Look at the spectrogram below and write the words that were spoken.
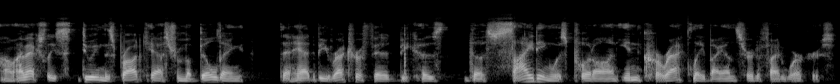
Um, I'm actually doing this broadcast from a building that had to be retrofitted because the siding was put on incorrectly by uncertified workers.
